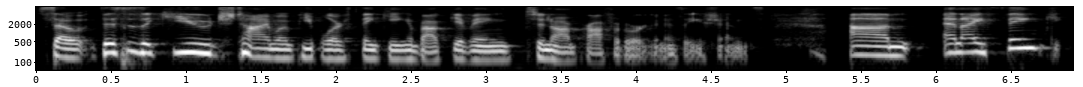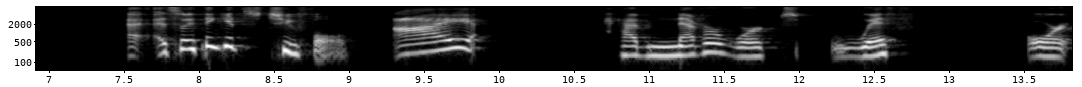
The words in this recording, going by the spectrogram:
So this is a huge time when people are thinking about giving to nonprofit organizations. Um, and I think, uh, so I think it's twofold. I have never worked with or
